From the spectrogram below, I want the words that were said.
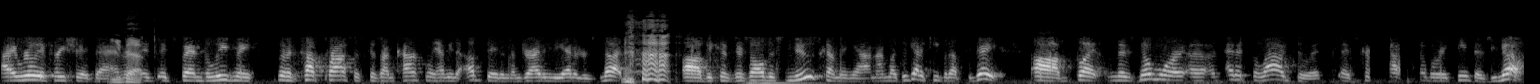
I really appreciate that. You bet. It, has been, believe me, it's been a tough process because I'm constantly having to update and I'm driving the editors nuts uh, because there's all this news coming out, and I'm like, we got to keep it up to date. Uh, but there's no more uh, edits allowed to it. It's coming out October 18th, as you know.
